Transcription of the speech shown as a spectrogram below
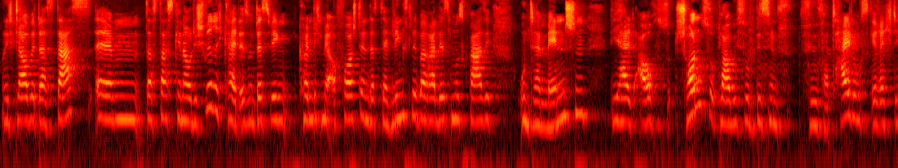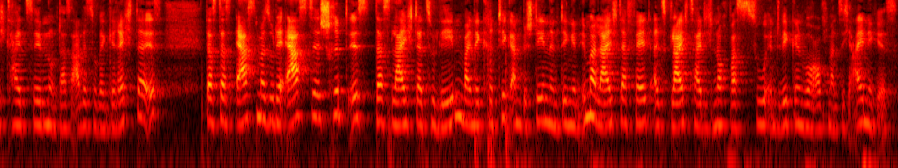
Und ich glaube, dass das, ähm, dass das genau die Schwierigkeit ist. Und deswegen könnte ich mir auch vorstellen, dass der Linksliberalismus quasi unter Menschen, die halt auch schon so, glaube ich, so ein bisschen für Verteilungsgerechtigkeit sind und dass alles so gerechter ist, dass das erstmal so der erste Schritt ist, das leichter zu leben, weil eine Kritik an bestehenden Dingen immer leichter fällt, als gleichzeitig noch was zu entwickeln, worauf man sich einig ist.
